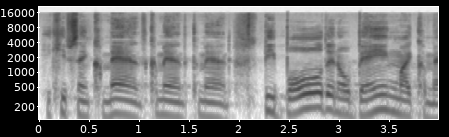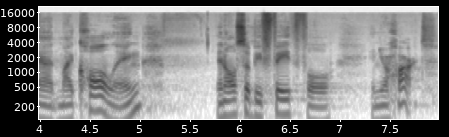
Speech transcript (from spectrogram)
He keeps saying, command, command, command. Be bold in obeying my command, my calling, and also be faithful in your heart.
